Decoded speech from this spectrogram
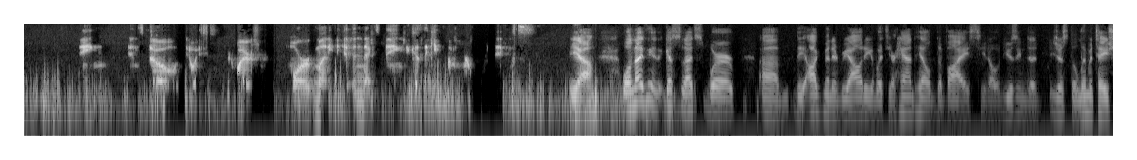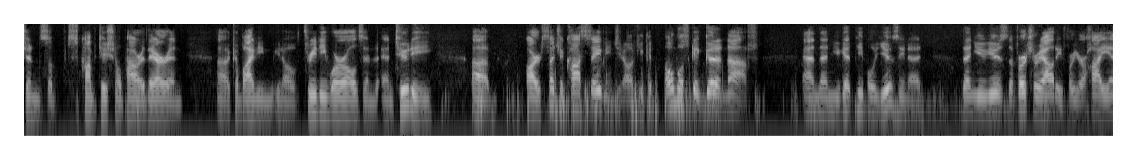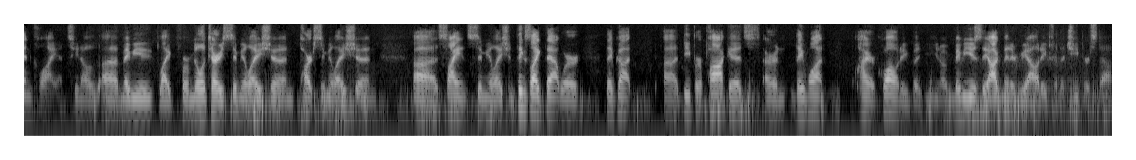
thing. And so it always requires more money to get the next thing because they keep coming out with things. Yeah. Well, I think, I guess that's where um, the augmented reality with your handheld device, you know, using the just the limitations of computational power there and uh, combining, you know, 3D worlds and, and 2D uh, are such a cost savings. You know, if you could almost get good enough and then you get people using it, then you use the virtual reality for your high end clients, you know, uh, maybe like for military simulation, part simulation, uh, science simulation, things like that, where they've got uh, deeper pockets or they want higher quality, but you know maybe use the augmented reality for the cheaper stuff.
